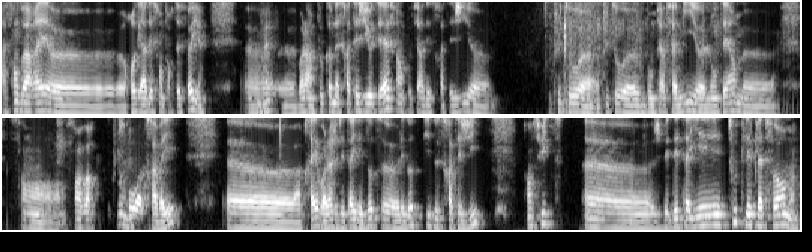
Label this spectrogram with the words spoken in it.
à sans arrêt regarder son portefeuille. Voilà, un peu comme la stratégie ETF, hein, on peut faire des stratégies plutôt, plutôt bon père de famille, long terme, sans, sans, avoir trop à travailler. après, voilà, je détaille les autres, les autres types de stratégies. Ensuite, je vais détailler toutes les plateformes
